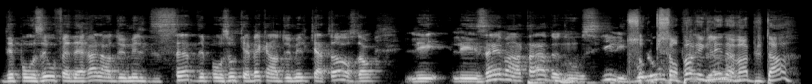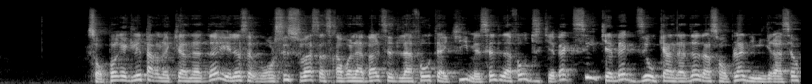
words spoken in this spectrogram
déposés au fédéral en 2017, déposés au Québec en 2014. Donc, les, les inventaires de mmh. dossiers, les Qui ne sont pas réglés neuf ans plus tard? qui sont pas réglés par le Canada. Et là, on le sait souvent, ça se renvoie la balle, c'est de la faute à qui? Mais c'est de la faute du Québec. Si le Québec dit au Canada dans son plan d'immigration,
